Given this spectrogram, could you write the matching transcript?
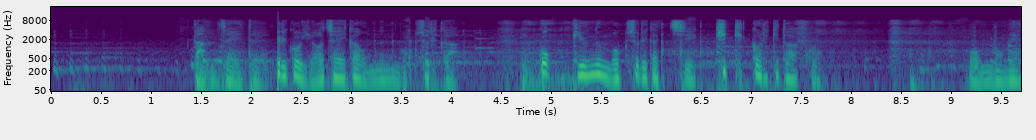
남자애들 그리고 여자애가 웃는 목소리가 꼭 비웃는 목소리 같이 킥킥거리기도 하고 온몸에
